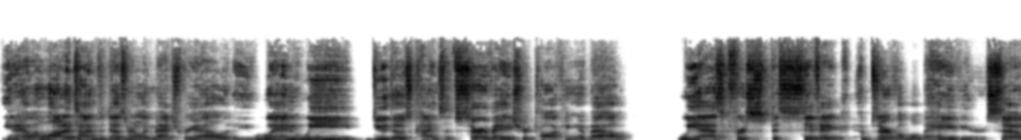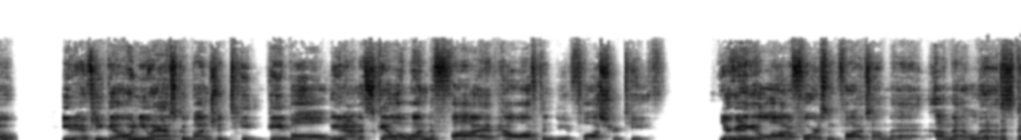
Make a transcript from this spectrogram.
you know a lot of times it doesn't really match reality. When we do those kinds of surveys you're talking about we ask for specific observable behaviors. So you know, if you go and you ask a bunch of te- people, you know, on a scale of one to five, how often do you floss your teeth? You're going to get a lot of fours and fives on that, on that list.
